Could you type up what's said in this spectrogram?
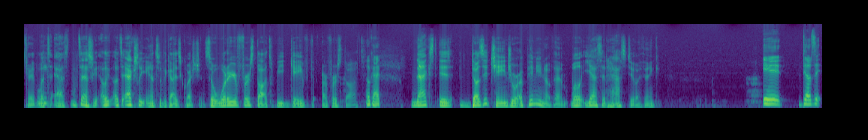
Okay, let's ask. Let's ask. Let's actually answer the guy's question. So, what are your first thoughts? We gave th- our first thoughts. Okay. Next is, does it change your opinion of them? Well, yes, it has to. I think. It does it.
